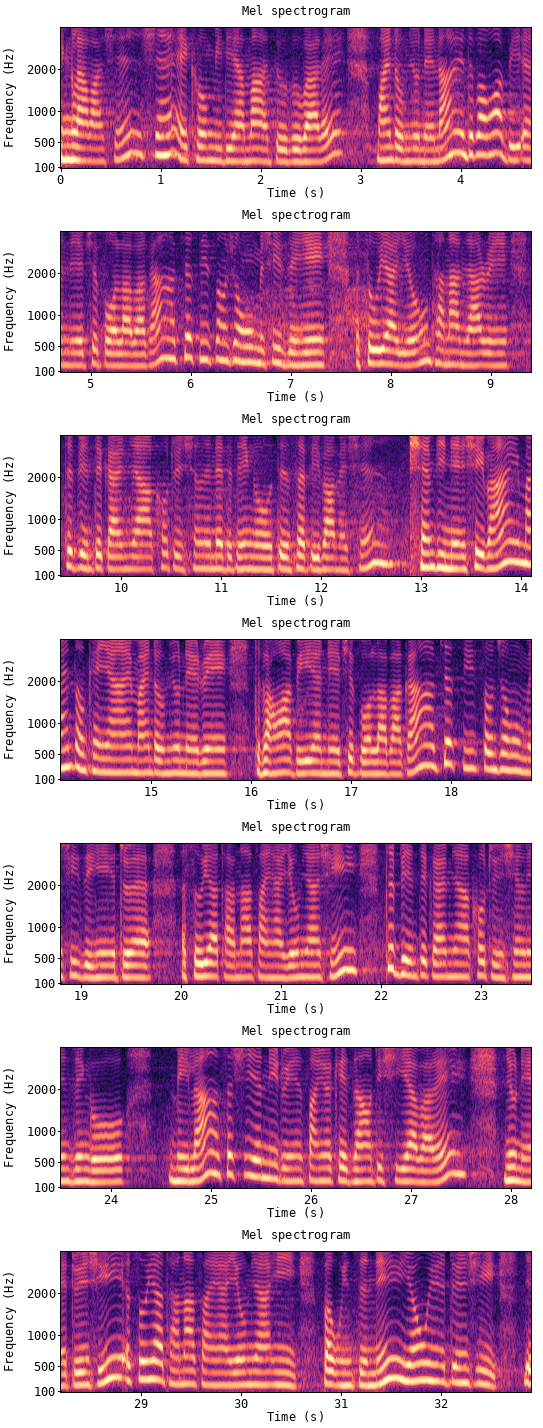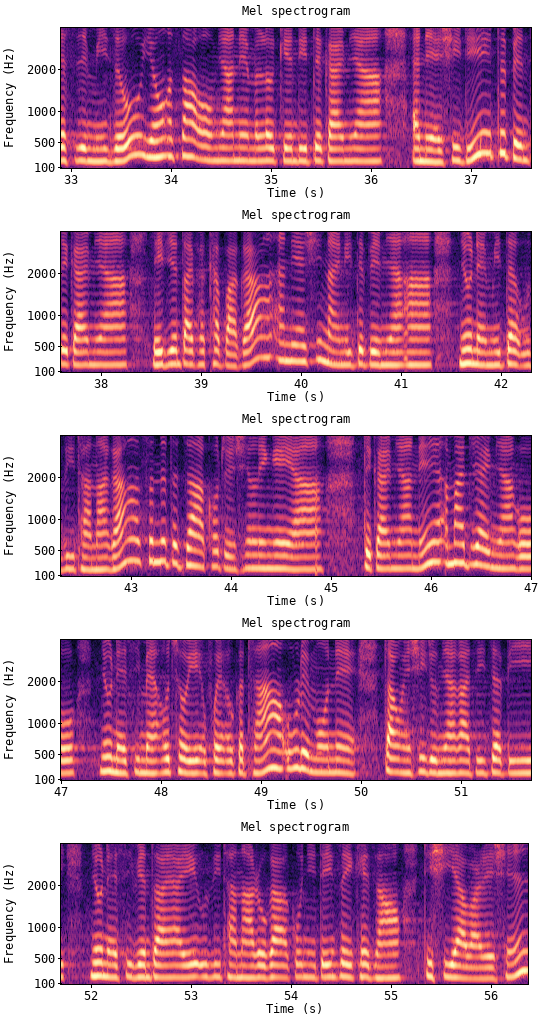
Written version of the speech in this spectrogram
င်္ဂလာပါရှင်ရှမ်းအေခုံမီဒီယာမှကြိုဆိုပါရစေ။မိုင်းတုံမျိုးနယ်၌တဘာဝ BN ရဲ့ဖြစ်ပေါ်လာပါကပျက်စီးဆုံးရှုံးမှုမရှိစေရင်အစိုးရယုံဌာနများတွင်တစ်ပင်တစ်ကိုင်းများခုတ်ထွင်ရှင်းလင်းတဲ့တဲ့င်းကိုတင်ဆက်ပေးပါမယ်ရှင်။ရှမ်းပြည်နယ်အရှေ့ပိုင်းမိုင်းတုံခရိုင်မိုင်းတုံမျိုးနယ်တွင်တဘာဝ BN ရဲ့ဖြစ်ပေါ်လာပါကပျက်စီးဆုံးရှုံးမှုမရှိစေရင်အတွက်အစိုးရဌာနဆိုင်ရာယုံများရှိတစ်ပင်တစ်ကိုင်းများခုတ်ထွင်ရှင်းလင်းခြင်းကိုမေလ18ရက်နေ့တွင်ဆောင်ရွက်ခဲ့ကြောင်းသိရှိရပါတယ်။မြို့နယ်အတွင်းရှိအစိုးရဌာနဆိုင်ရာရုံးများ၏ပတ်ဝန်းကျင်နှင့်ရုံးဝင်းအတွင်းရှိလျက်စစ်မီးချိုရုံးအဆောက်အုံများနှင့်မလွတ်ကင်းသည့်တစ်ကိုင်းများအနေရှိသည့်တစ်ပင်တစ်ကိုင်းများလေပြင်းတိုက်ဖက်ခတ်ပါကအနေရှိနိုင်သည့်တစ်ပင်များအားမြို့နယ်မိသက်ဦးစီးဌာနကစနစ်တကျခုတ်ထွင်ရှင်းလင်းခဲ့ရာတစ်ကိုင်းများနှင့်အမတ်တရိုက်များကိုမြို့နယ်စီမံအုပ်ချုပ်ရေးအဖွဲ့ဥက္ကဋ္ဌဦးလွင်မိုးနှင့်တာဝန်ရှိသူများကကြီးကြပ်ပြီးမြို့နယ်စီပင်တရားရေးဦးစီးဌာနတို့ကအကူအညီတင်ဆက်ခဲ့ကြောင်းသိရှိရပါတယ်ရှင်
